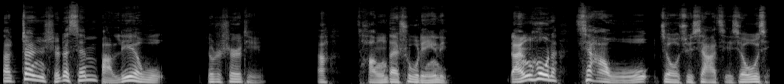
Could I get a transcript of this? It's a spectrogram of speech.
那暂时的先把猎物，就是尸体，啊，藏在树林里，然后呢，下午就去下棋休息，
